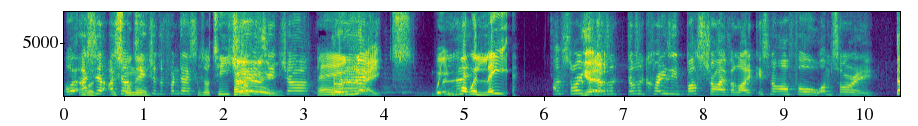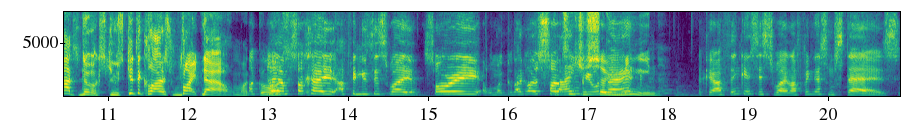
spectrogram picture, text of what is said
oh, I Oh, see, I this see our one there. teacher at the front desk. There's our teacher. Hey. Hey, teacher. Hey. You're late. Wait, we're what? late. We're late? I'm sorry, Yeah. but there was, a, there was a crazy bus driver. Like, it's not our fault. I'm sorry. That's no excuse. Get to class right now. Oh my Okay, god. I'm so- okay. I think it's this way. Sorry. Oh my god, that guy was so The angry. teacher's what so the mean. Okay, I think it's this way, and I think there's some stairs.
